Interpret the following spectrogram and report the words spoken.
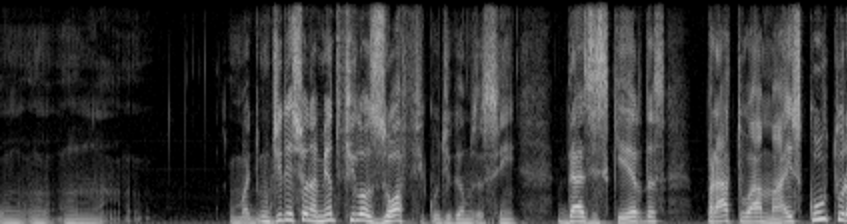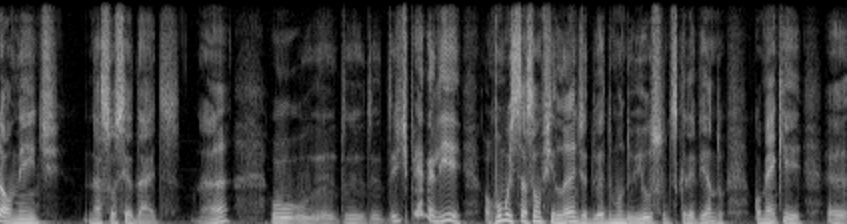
um, um, uma, um direcionamento filosófico, digamos assim, das esquerdas para atuar mais culturalmente nas sociedades. Né? O, o, a gente pega ali Rumo à Estação Finlândia, do Edmundo Wilson, descrevendo como é que, eh,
